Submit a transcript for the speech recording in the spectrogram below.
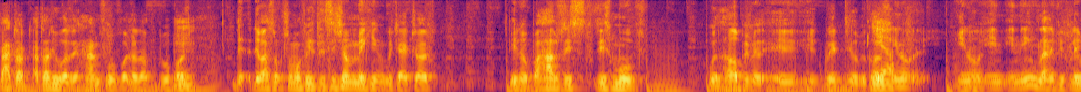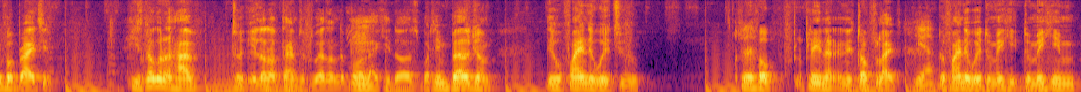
I thought I thought he was a handful for a lot of people, but mm. there, there was some, some of his decision making which I thought, you know, perhaps this this move will help him a, a, a great deal because Yeah. you know you know in, in England if he's playing for Brighton, he's not going to have to, a lot of time to dwell on the ball mm. like he does. But in Belgium, they will find a way to, especially for playing in the top flight, Yeah. to find a way to make it to make him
